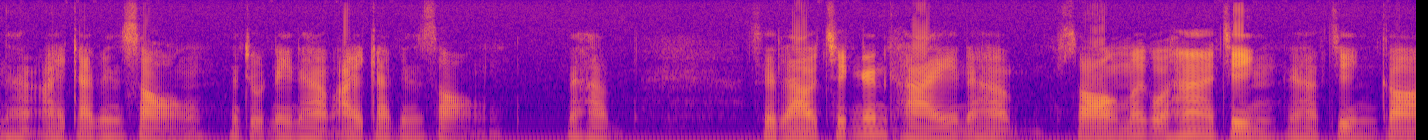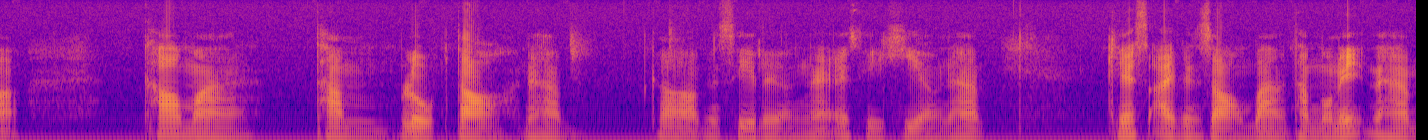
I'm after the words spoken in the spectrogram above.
นะฮะ i กลายเป็น2ในจุดนี้นะครับ i กลายเป็น2นะครับเสร็จแล้วเช็คเงื่อนไขนะครับ2น้อยกว่า 5 จริงนะครับ จริงก็เข้ามาทำลูปต่อนะครับ ก็เป็นสีเหลืองนะไอ้สีเขียวนะครับเคส i เป็น 2 บ้างทำตรงนี้นะครับ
